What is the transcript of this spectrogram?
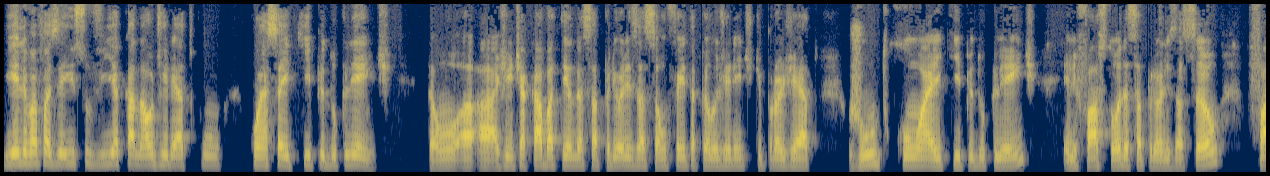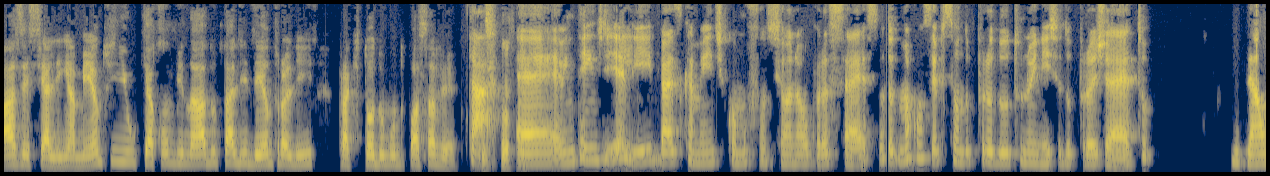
e ele vai fazer isso via canal direto com, com essa equipe do cliente. Então, a, a, gente acaba tendo essa priorização feita pelo gerente de projeto junto com a equipe do cliente. Ele faz toda essa priorização, faz esse alinhamento e o que é combinado está ali dentro ali para que todo mundo possa ver. Tá, é, eu entendi ali basicamente como funciona o processo, toda uma concepção do produto no início do projeto, então,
